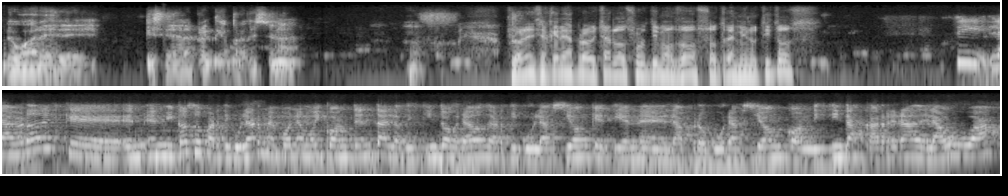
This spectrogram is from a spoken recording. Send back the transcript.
lugares de, que se da la práctica profesional. Florencia, ¿querés aprovechar los últimos dos o tres minutitos? Sí, la verdad es que en, mi caso particular me pone muy contenta los distintos grados de articulación que tiene la Procuración con distintas carreras de la UBA.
